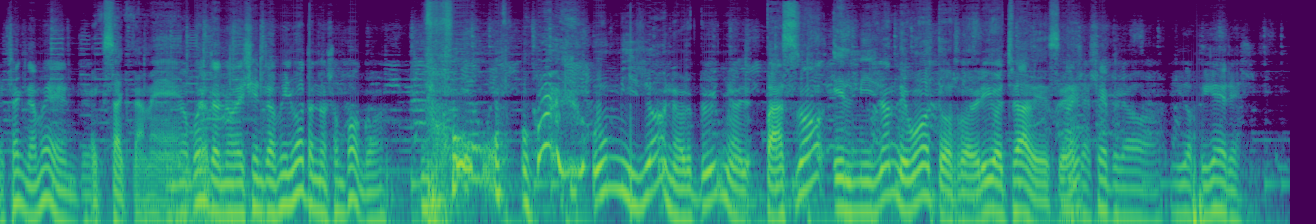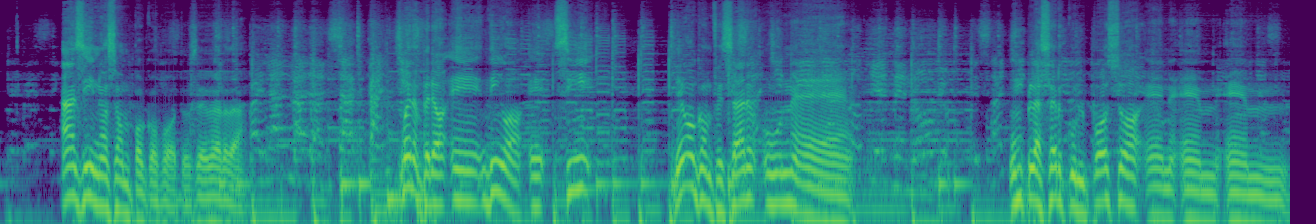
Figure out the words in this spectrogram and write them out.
exactamente. Exactamente. No cuento 900 mil votos, no son pocos. Un millón, Ortuño. Pasó el millón de votos, Rodrigo Chávez. Ah, ¿eh? ya sé, pero Guido Figueres. Ah, sí, no son pocos votos, es verdad. Bueno, pero eh, digo, eh, sí, debo confesar un, eh, un placer culposo en, en- en-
